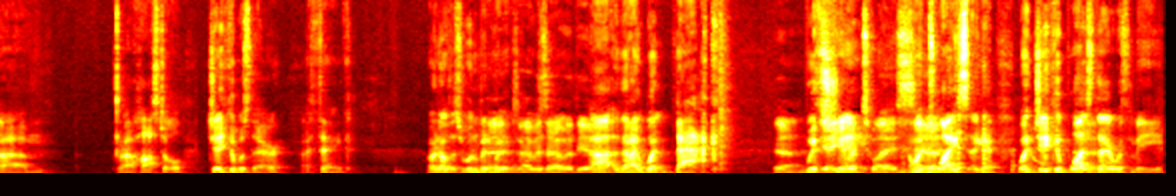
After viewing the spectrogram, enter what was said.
um, uh, hostel, Jacob was there, I think. Oh no, this wouldn't have been. when he was I, there. I was out with you. Uh, and then I went back yeah, with yeah, Shay. you went twice. I went yeah. twice again. When Jacob was Yeah. there with me,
